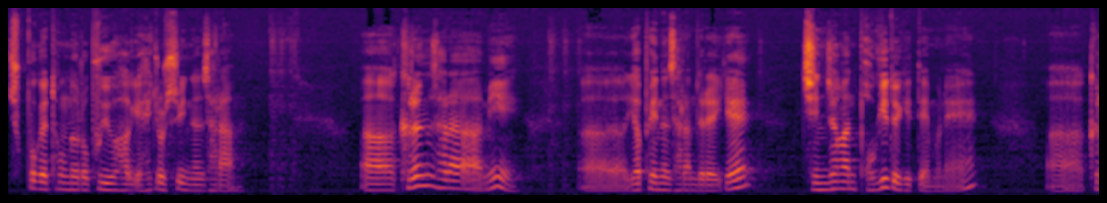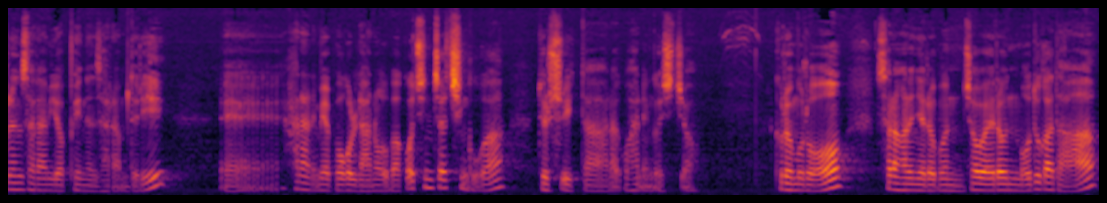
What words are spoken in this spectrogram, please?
축복의 통로로 부유하게 해줄 수 있는 사람 어, 그런 사람이 어, 옆에 있는 사람들에게 진정한 복이 되기 때문에 어, 그런 사람이 옆에 있는 사람들이 에, 하나님의 복을 나누어 받고 진짜 친구가 될 수 있다라고 하는 것이죠. 그러므로 사랑하는 여러분, 저와 여러분 모두가 다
